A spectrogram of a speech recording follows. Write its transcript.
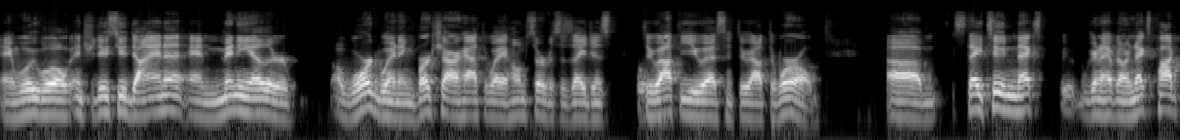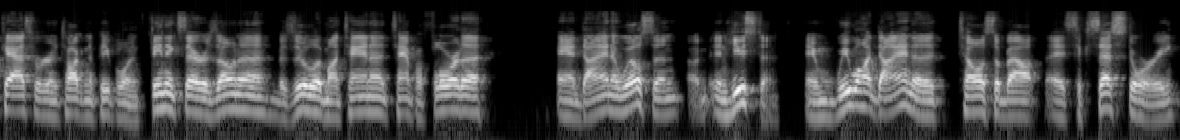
and we will introduce you Dyanna and many other award-winning Berkshire Hathaway home services agents throughout the U.S. and throughout the world. Um, stay tuned. Next, we're going to have our next podcast. We're going to be talking to people in Phoenix, Arizona, Missoula, Montana, Tampa, Florida, and Dyanna Wilson um, in Houston. And we want Dyanna to tell us about a success story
